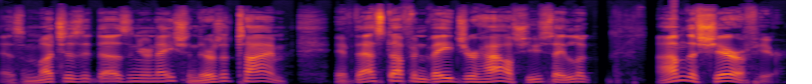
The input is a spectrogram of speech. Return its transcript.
as much as it does in your nation. There's a time, if that stuff invades your house, you say, Look, I'm the sheriff here.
